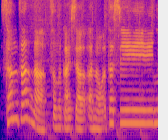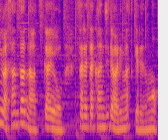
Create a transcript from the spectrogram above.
散々なその会社、あの、私には散々な扱いをされた感じではありますけれども、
